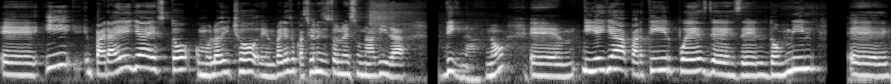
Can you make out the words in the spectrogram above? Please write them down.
eh, y para ella esto, como lo ha dicho en varias ocasiones, esto no es una vida digna, ¿no? Eh, y ella a partir, pues, desde el 2000 eh,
